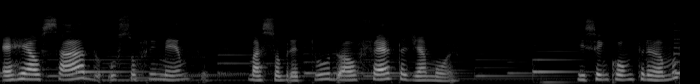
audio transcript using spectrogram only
é realçado o sofrimento, mas, sobretudo, a oferta de amor. Isso encontramos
